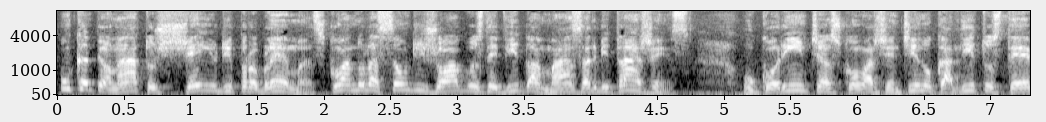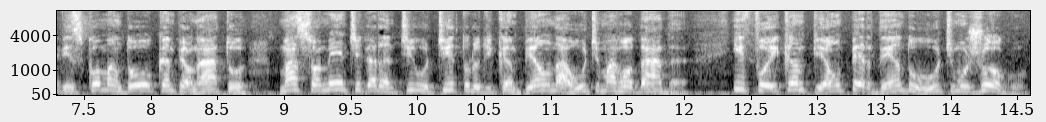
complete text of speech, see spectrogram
Um campeonato cheio de problemas, com anulação de jogos devido a más arbitragens. O Corinthians, com o argentino Carlitos Teves, comandou o campeonato, mas somente garantiu o título de campeão na última rodada. E foi campeão perdendo o último jogo.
